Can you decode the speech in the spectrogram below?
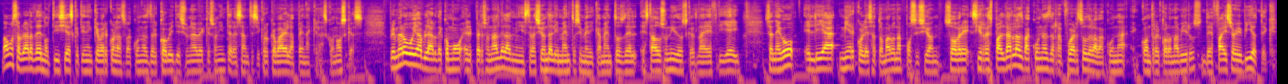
Vamos a hablar de noticias que tienen que ver con las vacunas del COVID-19 que son interesantes y creo que vale la pena que las conozcas. Primero voy a hablar de cómo el personal de la Administración de Alimentos y Medicamentos de Estados Unidos, que es la FDA, se negó el día miércoles a tomar una posición sobre si respaldar las vacunas de refuerzo de la vacuna contra el coronavirus de Pfizer y Biotech.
